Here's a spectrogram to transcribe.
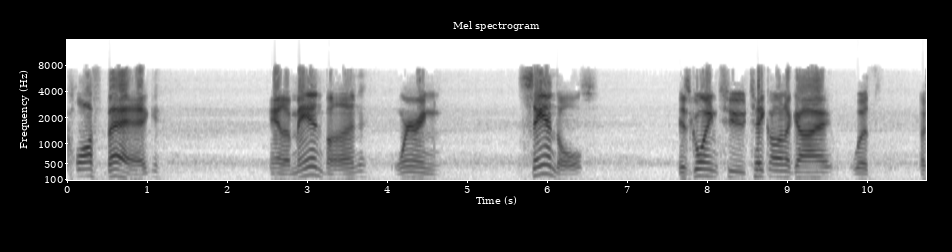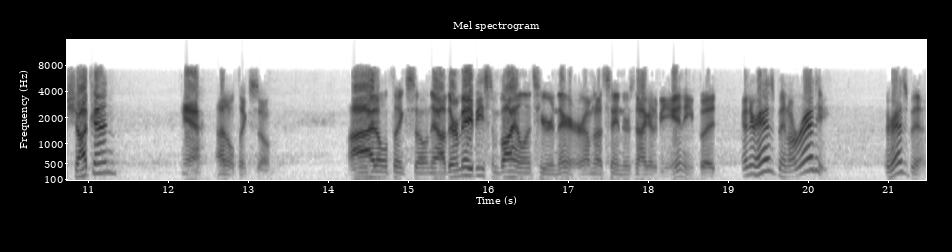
cloth bag and a man bun wearing sandals is going to take on a guy with a shotgun? Yeah, I don't think so. I don't think so. Now, there may be some violence here and there. I'm not saying there's not going to be any, but, and there has been already. There has been.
